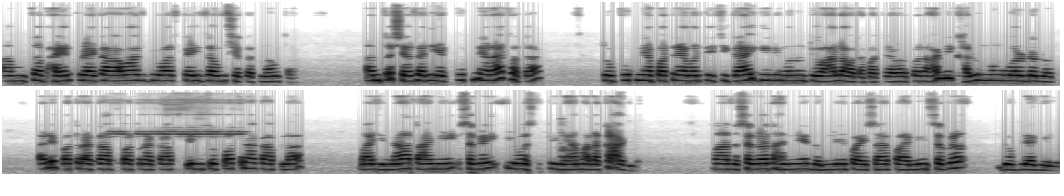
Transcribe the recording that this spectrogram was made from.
आमचा बाहेर कुठल्या का आवाज बिवाज काही जाऊ शकत नव्हता. आमचा शेजारी एक पुतण्या राहत होता. तो पुतण्या पत्र्यावर त्याची गाय गेली म्हणून तो आला होता पत्र्यावर. पण आम्ही खालून मग वरडलो. अरे पत्रा काप पत्रा काप. तरी तो पत्रा कापला. माझी नात आम्ही सगळे व्यवस्थितीने आम्हाला काढलं. माझं सगळं धान्य धुणे पैसा पाणी सगळं डुबल्या गेलं.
